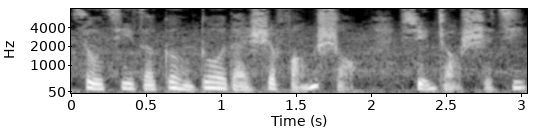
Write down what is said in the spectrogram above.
苏七则更多的是防守，寻找时机，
